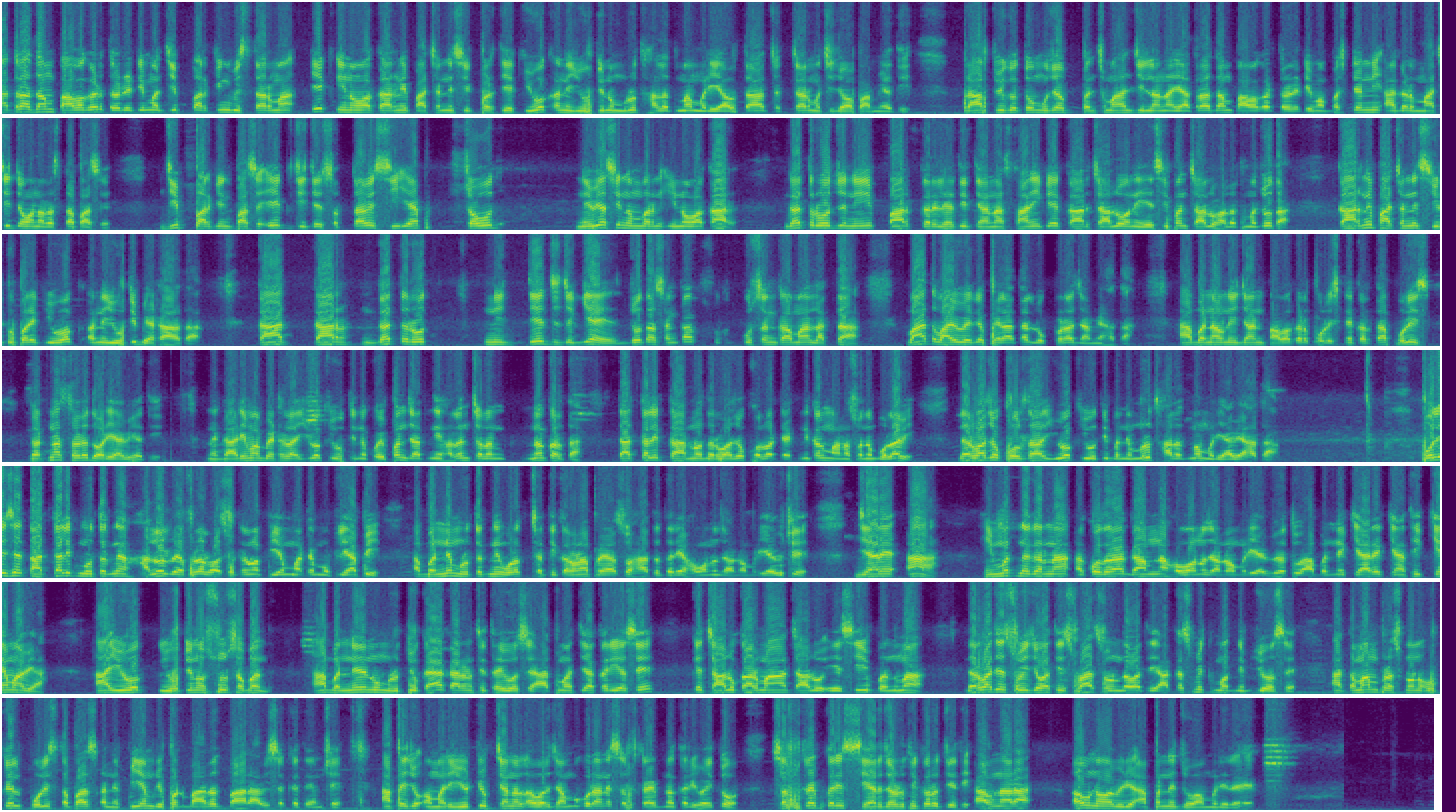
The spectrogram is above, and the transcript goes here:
યાત્રાધામ પાવાગઢ તળેટીમાં jeep parking વિસ્તારમાં એક ઇનોવા કારની પાછળની સીટ પરથી એક યુવક અને યુવતીનો મૃત હાલતમાં મળી આવતા ચકચાર મચી જવા પામી હતી. પ્રાપ્ત વિગતો મુજબ પંચમહાલ જિલ્લાના યાત્રાધામ પાવાગઢ તળેટીમાં બસ સ્ટેન્ડની આગળ માચી જવાના રસ્તા પાસે જીપ પાર્કિંગ પાસે એક જીજે સત્તાવીસ સીએફ ચૌદ નેવ્યાસી નંબરની ઇનોવા કાર ગત રોજની પાર્ક કરેલી હતી. ત્યાંના સ્થાનિકે કાર ચાલુ અને એસી પણ ચાલુ હાલતમાં જોતા કારની પાછળની સીટ ઉપર એક યુવક અને યુવતી બેઠા હતા. કાર કાર ગત રોજની તે જ જગ્યાએ જોતા શંકા, કુશંકામાં લાગતા વાત વાયુ વેગે ફેલાતા લોકટોળા જામ્યા હતા. આ બનાવની જાણ પાવાગઢ પોલીસને કરતા પોલીસ ઘટના સ્થળે દોડી આવી હતી અને ગાડીમાં બેઠેલા યુવક, યુવતીને કોઈ પણ જાતની હલનચલન ન કરતા તાત્કાલિક કારનો દરવાજો ખોલવા ટેકનિકલ માણસોને બોલાવી દરવાજો ખોલતા યુવક, યુવતી બંને મૃત હાલતમાં મળી આવ્યા હતા. પોલીસે તાત્કાલિક મૃતકને હાલોલ રેફરલ હોસ્પિટલમાં પીએમ માટે મોકલી આપી આ બંને મૃતકની ઓળખ છતી કરવાના પ્રયાસો હાથ ધર્યા હોવાનું જાણવા મળી આવ્યું છે. જ્યારે આ હિંમતનગરના અકોદરા ગામના હોવાનું જાણવા મળી આવ્યું હતું. આ બંને ક્યારે, ક્યાંથી, કેમ આવ્યા? આ યુવક, યુવતીનો શું સંબંધ? આ બંનેનું મૃત્યુ કયા કારણથી થયું હશે? આત્મહત્યા કરી હશે કે ચાલુ કારમાં, ચાલુ એસી બંધમાં? દરવાજે સુઈ જવાથી શ્વાસ રૂંધાવાથી આકસ્મિક મોત નીપજ્યું હશે. આ તમામ પ્રશ્નોનો ઉકેલ પોલીસ તપાસ અને પીએમ રિપોર્ટ બાદ જ બહાર આવી શકે તેમ છે. આપે જો અમારી યુટ્યુબ ચેનલ અવર જાંબુગોડાને સબસ્ક્રાઇબ ન કરી હોય તો સબસ્ક્રાઇબ કરી શેર જરૂરથી કરો, જેથી આવનારા અવનવા વીડિયો આપણને જોવા મળી રહે.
